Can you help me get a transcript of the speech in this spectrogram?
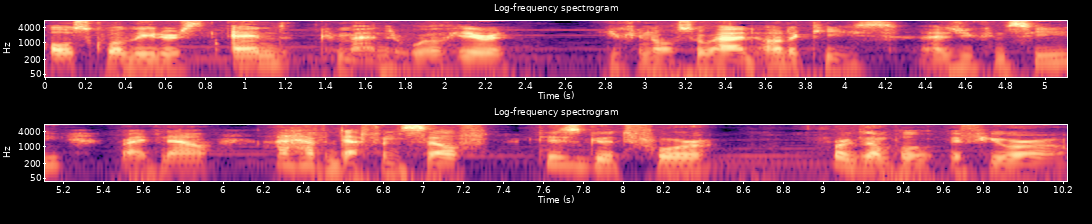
all squad leaders and commander will hear it. You can also add other keys. As you can see right now, I have deafen self. This is good for, for example, if you are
